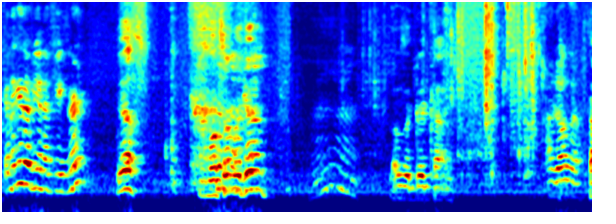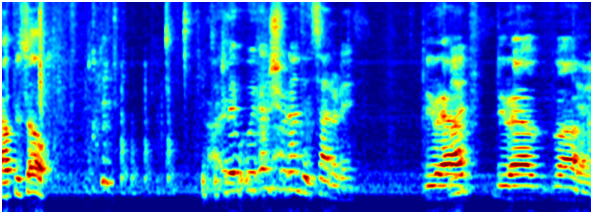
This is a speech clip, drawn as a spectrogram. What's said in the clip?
Can I get a Vienna finger? Yes, most certainly can. was a good kind. I love them. Help yourself. Actually, we can shoot until Saturday. Do you have? Right. Do you have? Uh, Yeah.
